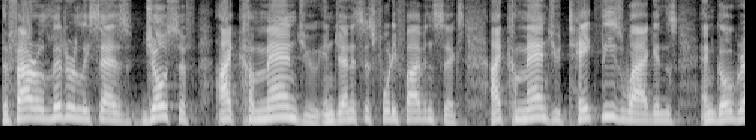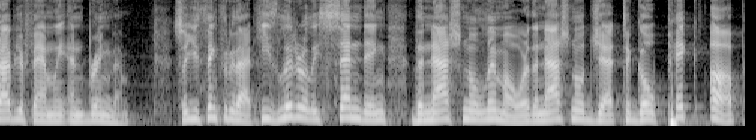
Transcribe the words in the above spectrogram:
The Pharaoh literally says, Joseph, I command you, in Genesis 45 and 6, I command you, take these wagons and go grab your family and bring them. So you think through that. He's literally sending the national limo or the national jet to go pick up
